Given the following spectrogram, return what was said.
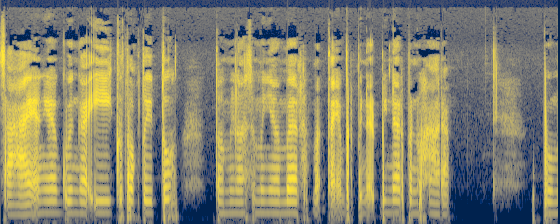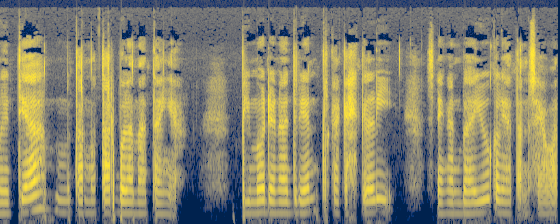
Sayang ya gue nggak ikut waktu itu. Tommy langsung menyambar, matanya berbinar-binar penuh harap. Bu memutar-mutar bola matanya. Bimo dan Adrian terkekeh geli, sedangkan Bayu kelihatan sewot.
